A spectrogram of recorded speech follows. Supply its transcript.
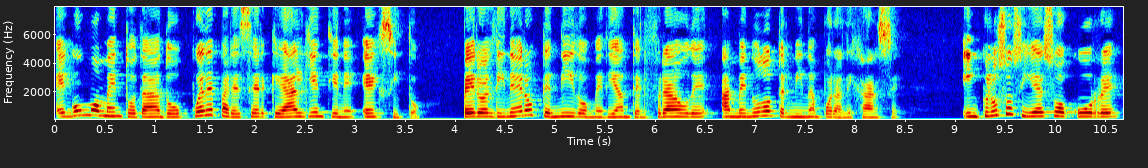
En un momento dado puede parecer que alguien tiene éxito, pero el dinero obtenido mediante el fraude a menudo termina por alejarse. Incluso si eso ocurre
